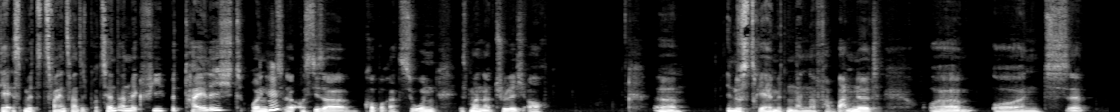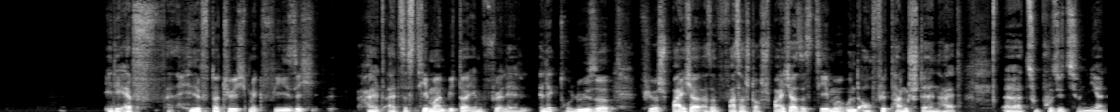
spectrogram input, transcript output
der ist mit 22 Prozent an McPhee beteiligt und mhm. äh, aus dieser Kooperation ist man natürlich auch äh, industriell miteinander verbandelt äh, und äh, EDF hilft natürlich McPhee, sich halt als Systemanbieter eben für Elektrolyse, für Speicher, also Wasserstoffspeichersysteme und auch für Tankstellen halt äh, zu positionieren.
